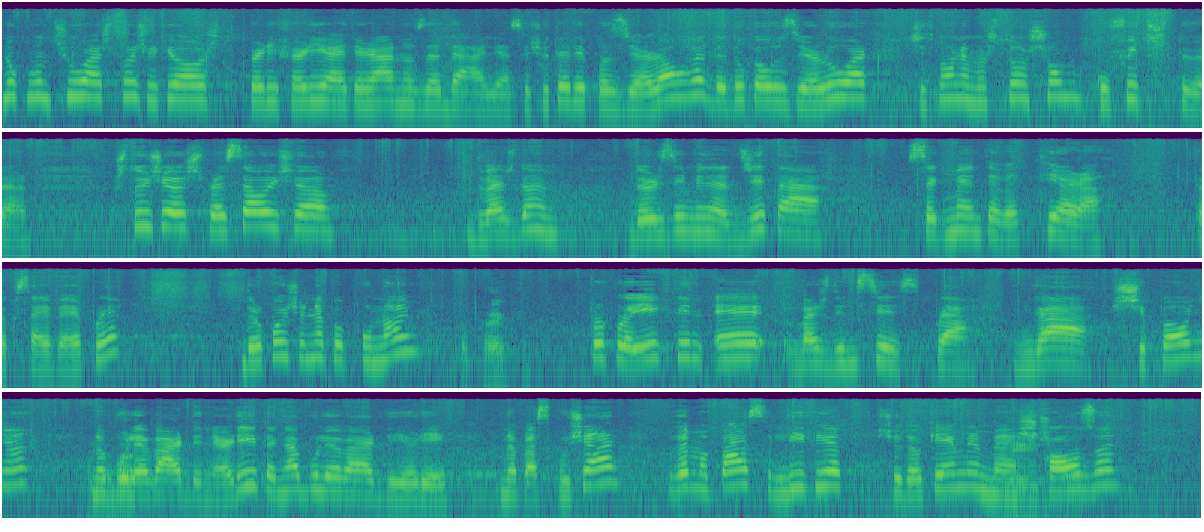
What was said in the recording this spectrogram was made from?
Nuk mund të quash më që kjo është periferia e Tiranës dhe dalja, se qyteti po zgjerohet dhe duke u zgjeruar gjithmonë e më shumë shumë kufijtë shtyhen. Kështu që shpresoj që të vazhdojmë dorëzimin e të gjitha segmenteve të tjera të kësaj vepre, ndërkohë që ne po punojmë për projektin e vazhdimësisë, pra nga Shqiponja në Bulevardin e Ri dhe nga Bulevardi i Ri në Paskuqan dhe më pas lidhjet që do kemi me Shkozën,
